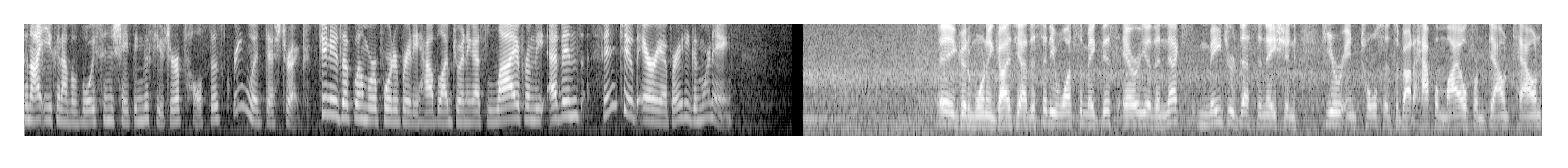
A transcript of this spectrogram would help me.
Tonight, you can have a voice in shaping the future of Tulsa's Greenwood District. 2 News Oklahoma reporter Brady Halbleib joining us live from the Evans FinTube area. Brady, good morning. Hey, good morning, guys. Yeah, the city wants to make this area the next major destination here in Tulsa. It's about half a mile from downtown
